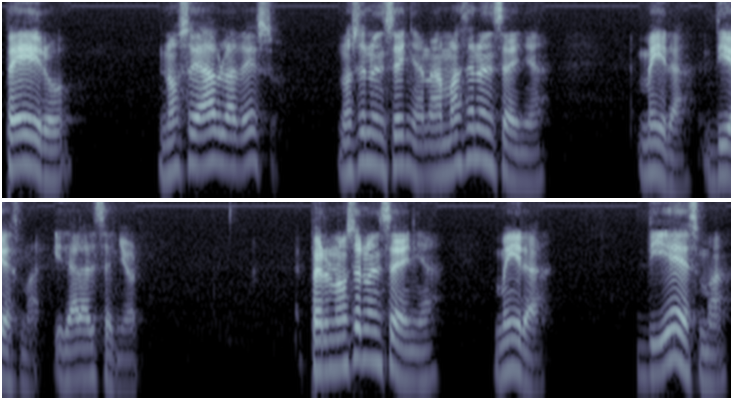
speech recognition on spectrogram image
Pero no se habla de eso. No se nos enseña, nada más se nos enseña, mira, diezma y dale al Señor. Pero no se nos enseña, mira, diezma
